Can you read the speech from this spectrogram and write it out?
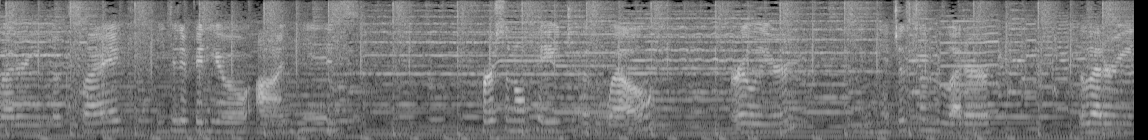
Lettering looks like. He did a video on his personal page as well earlier. And he had just done the letter, the lettering.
